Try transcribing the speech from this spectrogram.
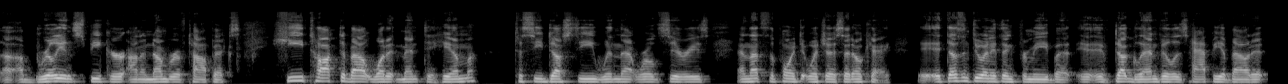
a brilliant speaker on a number of topics. He talked about what it meant to him to see Dusty win that World Series. And that's the point at which I said, okay, it doesn't do anything for me, but if Doug Glanville is happy about it,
